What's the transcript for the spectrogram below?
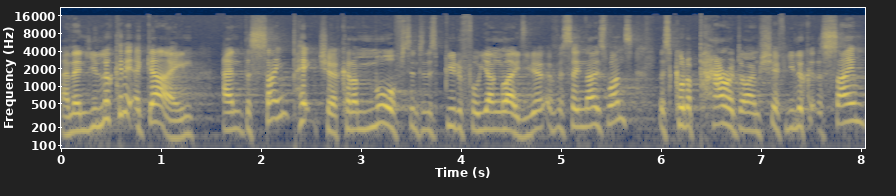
And then you look at it again, and the same picture kind of morphs into this beautiful young lady. Have you ever seen those ones? It's called a paradigm shift. You look at the same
